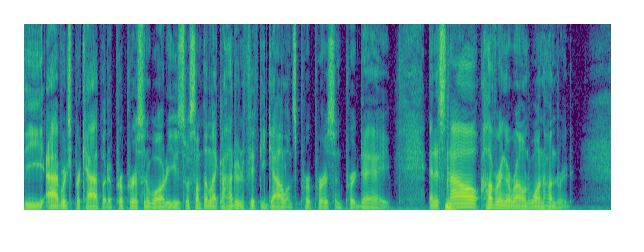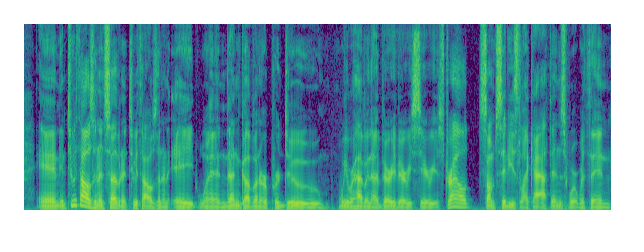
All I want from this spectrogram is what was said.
the average per capita per person water use was something like 150 gallons per person per day. And it's now hovering around 100. And in 2007 and 2008, when then Governor Perdue, we were having that very, very serious drought. Some cities like Athens were within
